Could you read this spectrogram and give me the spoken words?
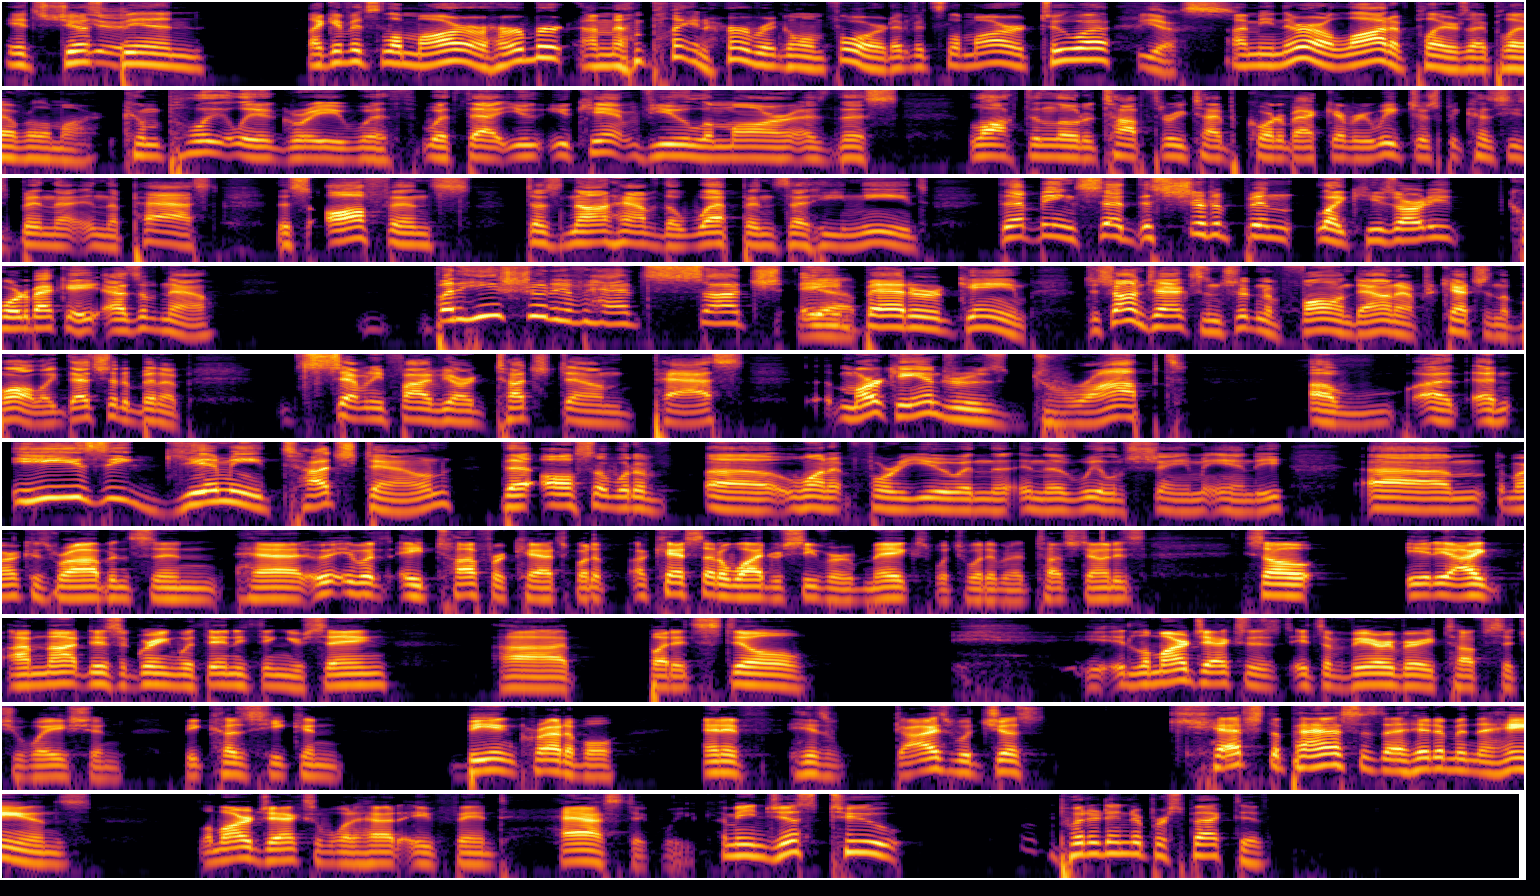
It's just Yeah. been like if it's Lamar or Herbert, I'm, I'm playing Herbert going forward. If it's Lamar or Tua, Yes. I mean there are a lot of players I play over Lamar. completely agree with with that. You you can't view Lamar as this locked and loaded top three type of quarterback every week just because he's been that in the past. This offense does not have the weapons that he needs. That being said, this should have been like he's already quarterback eight as of now. But he should have had such a Yeah. better game. DeSean Jackson shouldn't have fallen down after catching the ball. Like that should have been a 75 yard touchdown pass. Mark Andrews dropped a, a an easy gimme touchdown that also would have uh, won it for you in the in the wheel of shame, Andy. Um, Demarcus Robinson had it was a tougher catch, but a, a catch that a wide receiver makes, which would have been a touchdown, is so. It, I I'm not disagreeing with anything you're saying, uh, but it's still it, Lamar Jackson. Is, it's a very very tough situation because he can be incredible, and if his guys would just catch the passes that hit him in the hands, Lamar Jackson would have had a fantastic week. I mean, just to put it into perspective,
